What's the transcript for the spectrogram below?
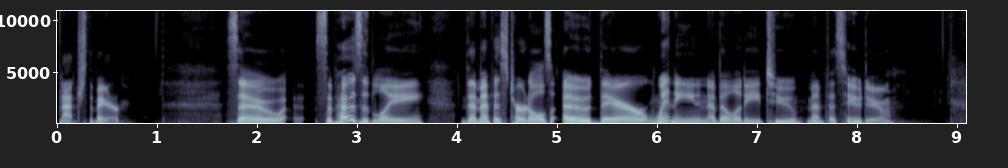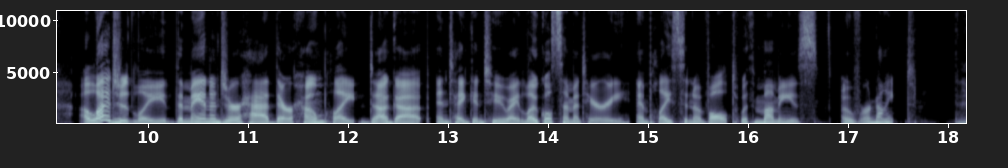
Natch the Bear. So, supposedly, the Memphis Turtles owed their winning ability to Memphis Hoodoo. Allegedly, the manager had their home plate dug up and taken to a local cemetery and placed in a vault with mummies overnight. Hmm.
